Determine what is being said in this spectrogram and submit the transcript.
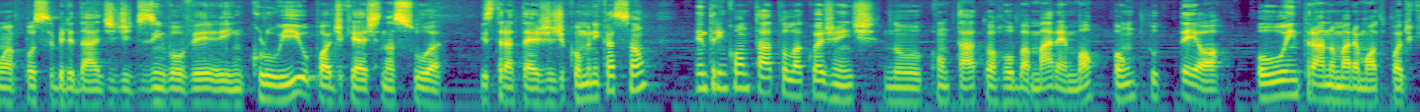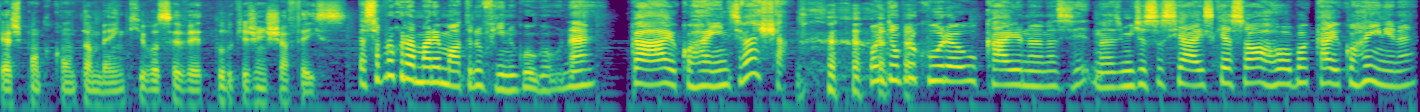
uma possibilidade de desenvolver e incluir o podcast na sua estratégia de comunicação, entre em contato lá com a gente no contato@maremó.to. ou entrar no maremotopodcast.com também, que você vê tudo que a gente já fez. É só procurar Maremoto no fim no Google, né? Caio Corraine, você vai achar. Ou então procura o Caio na- nas, nas mídias sociais, que é só arroba Caio Corraine, né?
